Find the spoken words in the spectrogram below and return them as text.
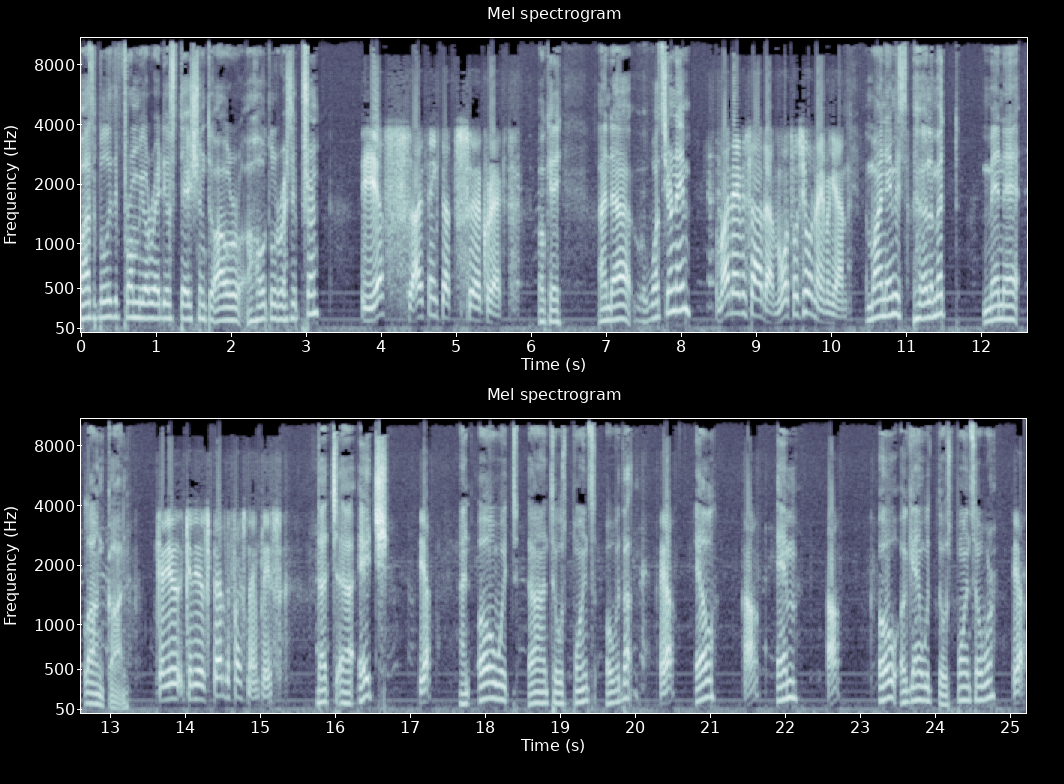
possibility from your radio station to our hotel reception. Yes, I think that's uh, correct. Okay, and uh, what's your name? My name is Adam. What was your name again? My name is Hölmet Menelankan. Can you can you spell the first name, please? That's uh, H Yeah. and O with uh, those points over that. Yeah. L Ja. M Ja. O again with those points over Yeah.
